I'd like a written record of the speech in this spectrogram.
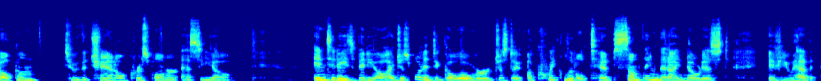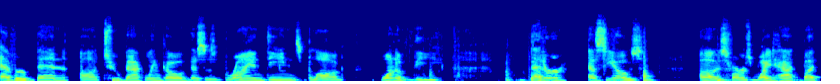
welcome to the channel Chris Palmer SEO. In today's video, I just wanted to go over just a, a quick little tip, something that I noticed if you have ever been uh, to Backlinko, this is Brian Dean's blog, one of the better SEOs uh, as far as white hat, but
